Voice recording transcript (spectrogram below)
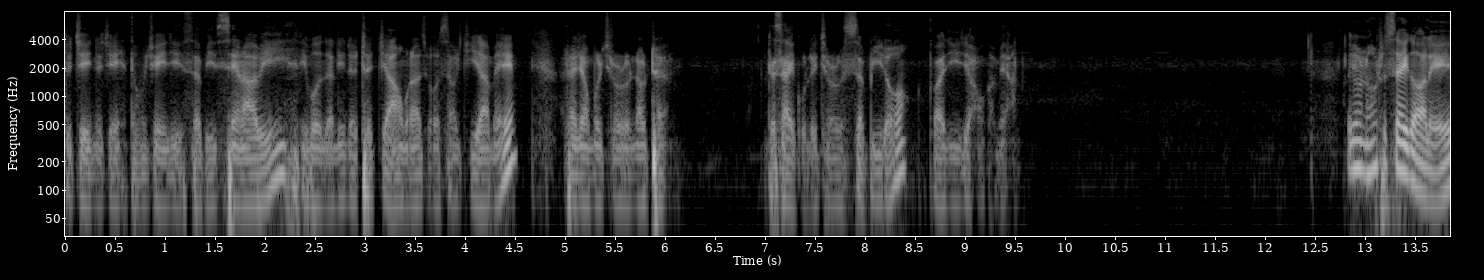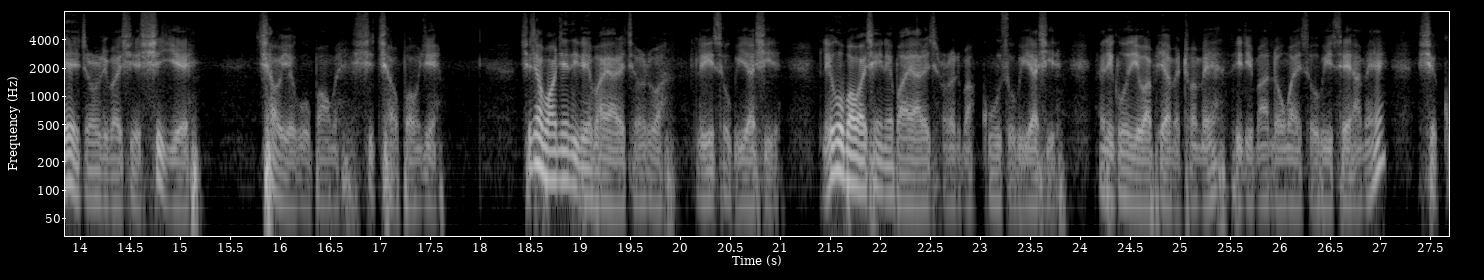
တစ်ချိန်တစ်ချိန်သုံးချိန်ကြီးဆက်ပြီးဆင်လာပြီဒီပုံစံလေးနဲ့ထပ်ကြအောင်မလားကျွန်တော်စောင့်ကြည့်ရမယ်။အဲဒါကြောင့်မို့ကျွန်တော်တို့နောက်ထပ်တစ်ဆိုင်ကိုလည်းကျွန်တော်တို့ဆက်ပြီးတော့သွားကြည့်ကြအောင်ခင်ဗျာ။အဲကြောင့်နောက်တစ်ဆိုင်ကလည်းကျွန်တော်တို့ဒီမှာရှိ8ရဲ6ရဲကိုပေါင်းမယ်8 6ပေါင်းခြင်း8 6ပေါင်းခြင်းဒီလေးပါရတယ်ကျွန်တော်တို့က၄ဆိုပြီးရရှိတယ် လေးကိုပါပါချိန်နဲ့ပါရတယ်ကျွန်တော်တို့ဒီမှာ9ဆိုပြီးရရှိတယ်အဲ့ဒီ9စီပါပြရမယ်ထွန်းမယ်ဒီဒီမှာလုံးပိုင်းဆိုပြီးဆင်ရမယ်8 9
